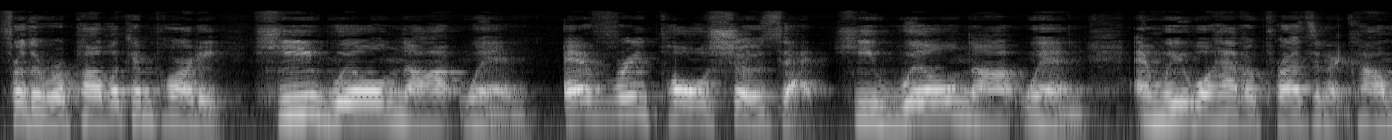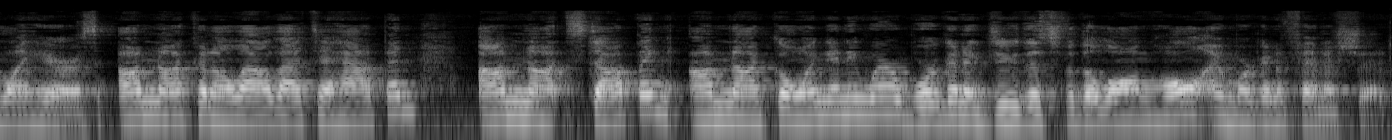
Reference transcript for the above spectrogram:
for the Republican Party, he will not win. Every poll shows that. He will not win. And we will have a president Kamala Harris. I'm not going to allow that to happen. I'm not stopping. I'm not going anywhere. We're going to do this for the long haul and we're going to finish it.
